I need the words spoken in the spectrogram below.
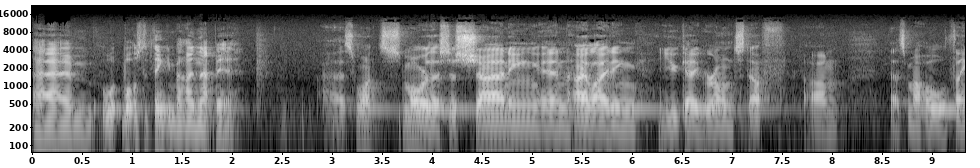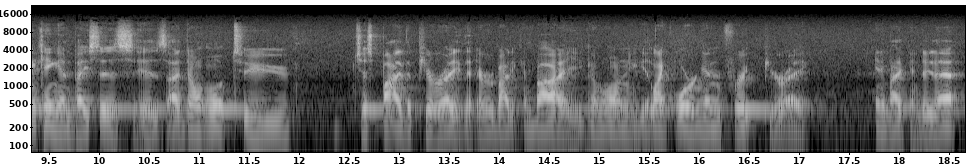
Um, what, what was the thinking behind that beer? Uh, it's once more that's just shining and highlighting UK grown stuff. Um, that's my whole thinking and basis is I don't want to just buy the puree that everybody can buy. You go on, you get like Oregon fruit puree. Anybody can do that.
